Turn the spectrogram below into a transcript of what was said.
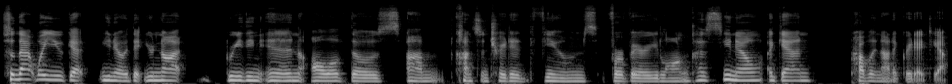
So that way you get, you know, that you're not breathing in all of those um, concentrated fumes for very long because, you know, again, probably not a great idea.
